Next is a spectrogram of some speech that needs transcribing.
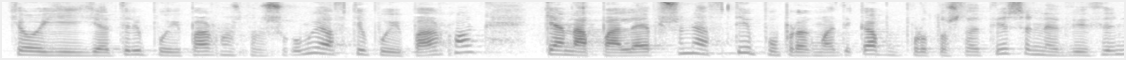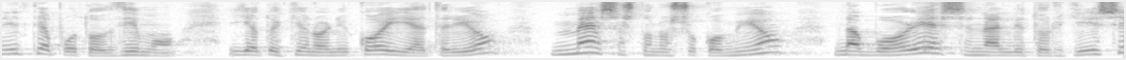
και οι γιατροί που υπάρχουν στο νοσοκομείο, αυτοί που υπάρχουν και να παλέψουν, αυτοί που πραγματικά που πρωτοστατήσανε δίθεν είτε από το Δήμο για το κοινωνικό ιατρείο, μέσα στο νοσοκομείο να μπορέσει να λειτουργήσει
